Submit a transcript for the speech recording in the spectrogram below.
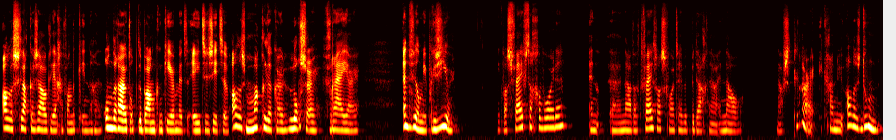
alle slakken zout leggen van de kinderen. Onderuit op de bank een keer met eten zitten. Alles makkelijker, losser, vrijer. En veel meer plezier. Ik was 50 geworden. En uh, nadat ik 50 was geworden, heb ik bedacht: nou, nou, nou is het klaar. Ik ga nu alles doen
